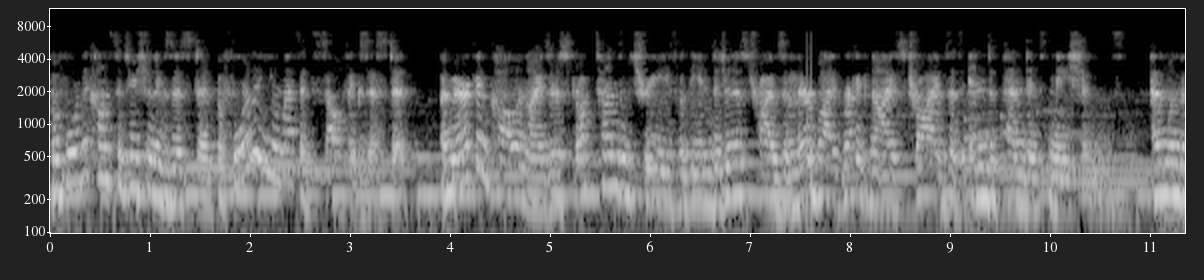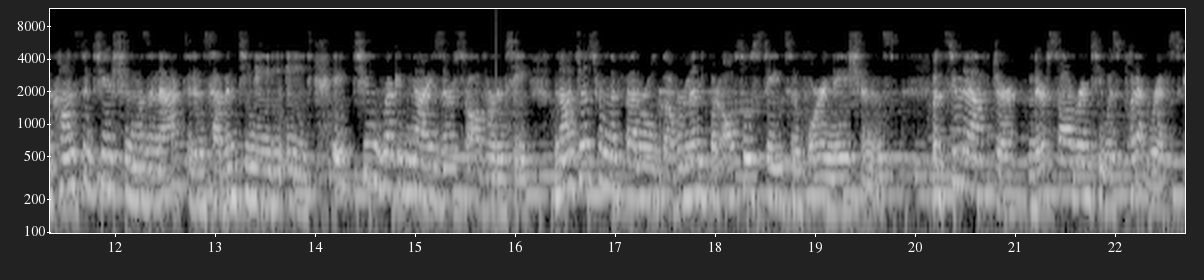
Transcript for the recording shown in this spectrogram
Before the Constitution existed, before the U.S. itself existed, American colonizers struck tons of treaties with the indigenous tribes and thereby recognized tribes as independent nations. And when the Constitution was enacted in 1788, it too recognized their sovereignty, not just from the federal government, but also states and foreign nations. But soon after, their sovereignty was put at risk.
